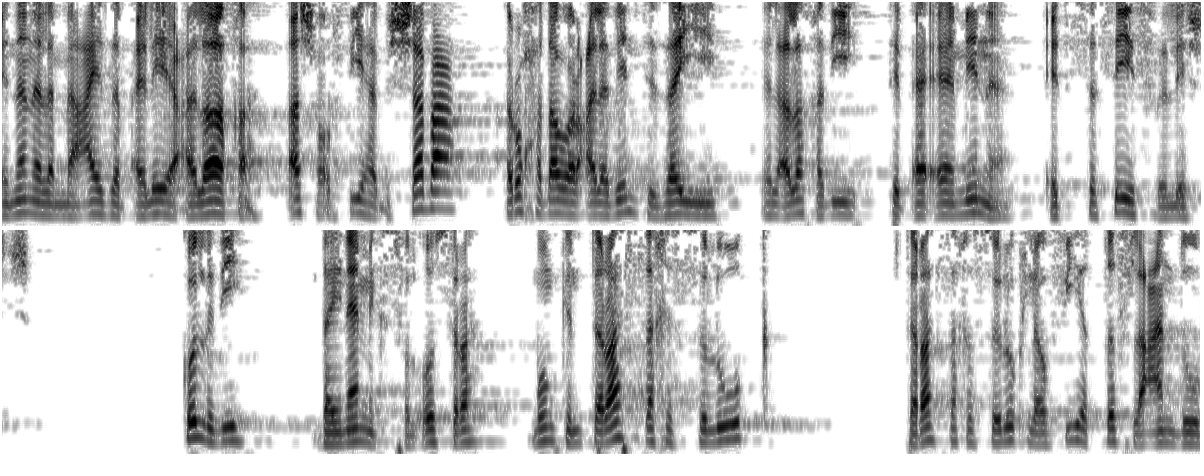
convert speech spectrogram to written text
إن أنا لما عايز أبقى ليا علاقة أشعر فيها بالشبع أروح أدور على بنت زي العلاقة دي تبقى آمنة. It's a safe relationship. كل دي dynamics في الأسرة ممكن ترسخ السلوك ترسخ السلوك لو في الطفل عنده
